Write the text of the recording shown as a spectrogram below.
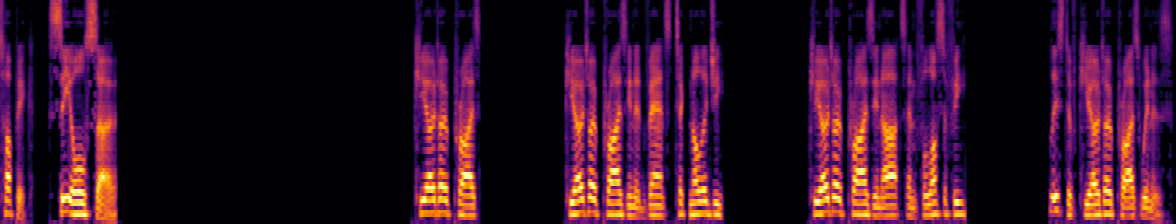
Topic: See also Kyoto Prize Kyoto Prize in Advanced Technology Kyoto Prize in Arts and Philosophy List of Kyoto Prize winners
